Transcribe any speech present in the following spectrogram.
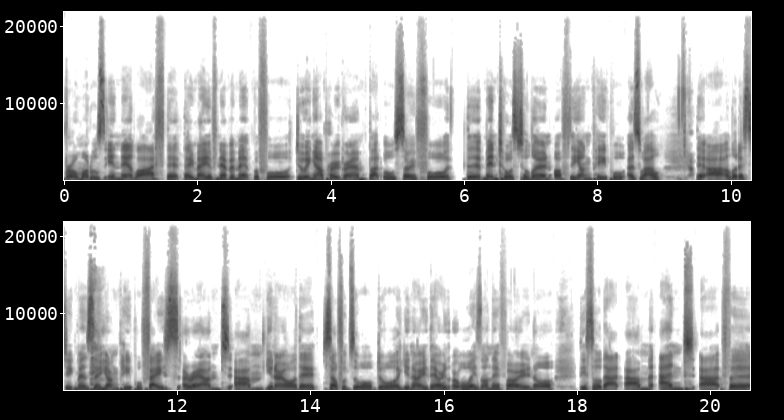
role models in their life that they may have never met before doing our program, but also for the mentors to learn off the young people as well. There are a lot of stigmas that young people face around, um, you know, oh, they're self absorbed or, you know, they're always on their phone or this or that. Um, and uh, for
